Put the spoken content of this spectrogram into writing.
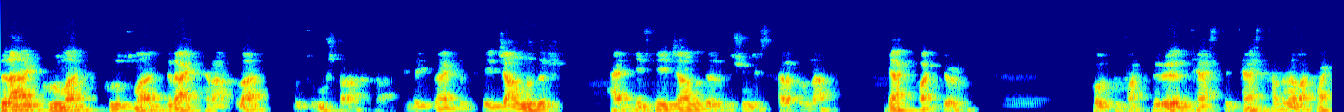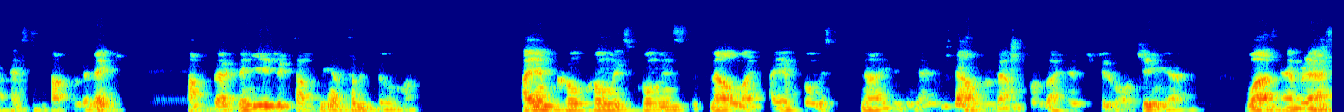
Dry, kurumak, kurutmak. Dry tarafla, kurutulmuş tarafla. Excited, heyecanlıdır. Herkes heyecanlıdır düşüncesi tarafından. Yak faktör, korku faktörü, testi test, tadına bakmak, testi tatlı demek. Tatlı derken yiyecek tatlı değil, tadı güzel olmak. I am co- convinced, convinced, ikna olmak. I am convinced, ikna edildim. Yani ikna oldum ben bu konuda. Hem fikrim, okeyim yani. Was embrace,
